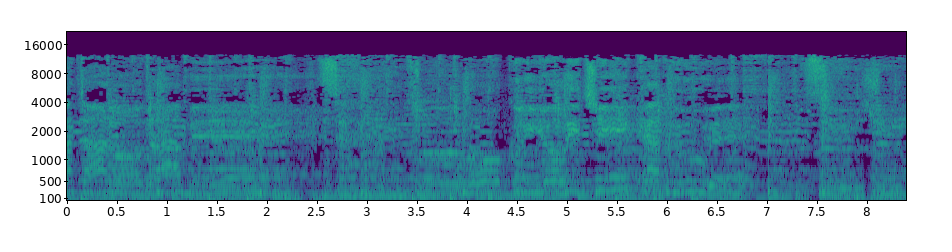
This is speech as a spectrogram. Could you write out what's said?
なたのため。遠くより近くへ。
